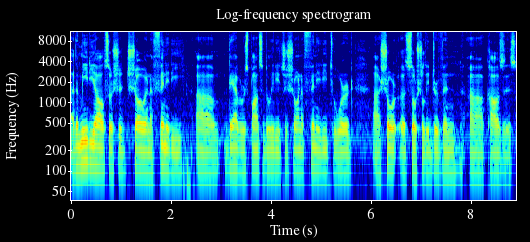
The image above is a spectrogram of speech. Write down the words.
Uh, the media also should show an affinity. Um, they have a responsibility to show an affinity toward uh, short, uh, socially driven uh, causes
